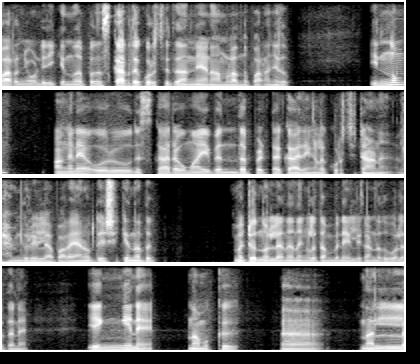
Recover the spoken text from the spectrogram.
പറഞ്ഞുകൊണ്ടിരിക്കുന്നത്. അപ്പോൾ നിസ്കാരത്തെക്കുറിച്ച് തന്നെയാണ് നമ്മളന്ന് പറഞ്ഞത്. ഇന്നും അങ്ങനെ ഒരു നിസ്കാരവുമായി ബന്ധപ്പെട്ട കാര്യങ്ങളെക്കുറിച്ചിട്ടാണ് അലഹമുല്ല പറയാൻ ഉദ്ദേശിക്കുന്നത്. മറ്റൊന്നുമില്ല എന്ന് നിങ്ങൾ തമ്പനയിൽ കണ്ടതുപോലെ തന്നെ എങ്ങനെ നമുക്ക് നല്ല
